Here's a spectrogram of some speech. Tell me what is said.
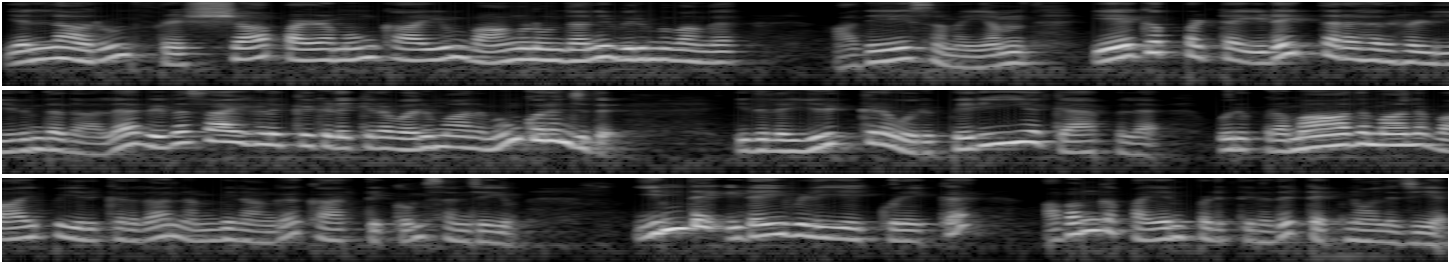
எல்லாரும் ஃப்ரெஷ்ஷாக பழமும் காயும் வாங்கணும் தானே விரும்புவாங்க. அதே சமயம் ஏகப்பட்ட இடைத்தரகர்கள் இருந்ததால் விவசாயிகளுக்கு கிடைக்கிற வருமானமும் குறைஞ்சிது. இதில் இருக்கிற ஒரு பெரிய கேப்பில் ஒரு பிரமாதமான வாய்ப்பு இருக்கிறதா நம்பினாங்க கார்த்திக்கும் சஞ்சயும். இந்த இடைவெளியை குறைக்க அவங்க பயன்படுத்தினது டெக்னாலஜியை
